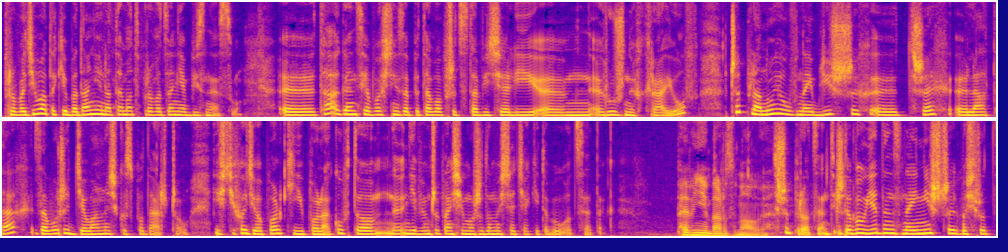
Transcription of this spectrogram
prowadziła takie badanie na temat prowadzenia biznesu. E, ta agencja właśnie zapytała przedstawicieli różnych krajów, czy planują w najbliższych e, trzech latach założyć działalność gospodarczą. Jeśli chodzi o Polki i Polaków, to nie wiem, czy pan się może domyślać, jaki to był odsetek. Pewnie bardzo mały. 3%. I to był jeden z najniższych wśród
